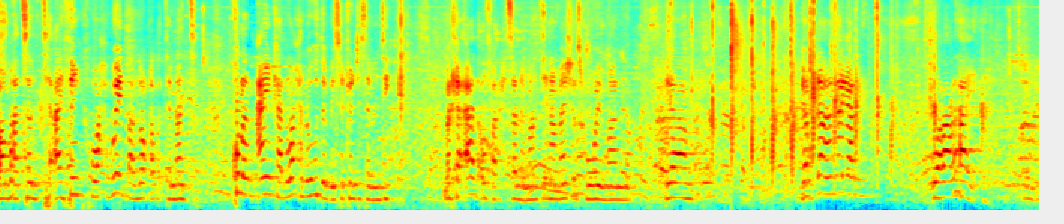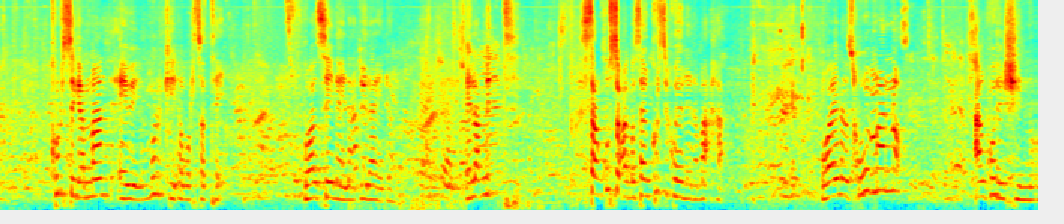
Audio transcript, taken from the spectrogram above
waa mahadsanta i think wax weyn baad noo qabatay maanta. Kulan caynkan waxa noogu dambeysay 2017 marka aad aan u faraxsanay maanta inaan meesha iskugu imaano yaa gabdhaha anagan walaalahay. Kursigan maanta ay mulkiina warsatay waan siinaynaa hadduu ilaahay dhaho ilaa mid saan ku soconno saan kursi ku helayna ma aha waa inaan iskugu imaanno aan ku heshiinno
